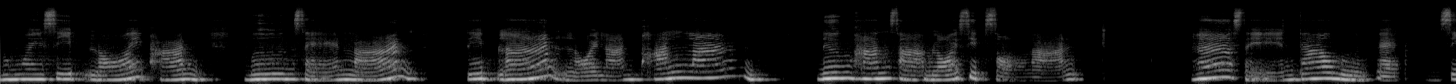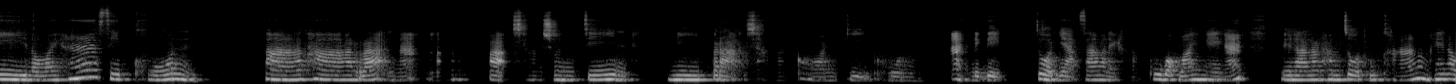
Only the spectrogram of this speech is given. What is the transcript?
หน่วยสิบร้อยพันหมื่นแสนล้านสิบล้านร้อยล้านพันล้านหนึ่งพันสามร้อยสิบสองล้านห้าแสนเก้าหมื่นแปดสี่ร้อยห้าสิบคน สาธารณรัฐประชาชนจีน มีประชากรกี่คนอะเด็กๆ โจทย์อยากทราบอะไรคะครูบอกว่ายังไงนะ เวลาเราทำโจทย์ทุกครั้ง ให้เรา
